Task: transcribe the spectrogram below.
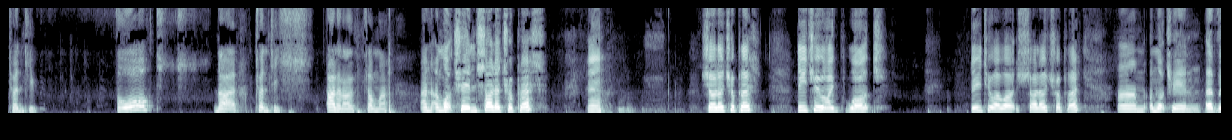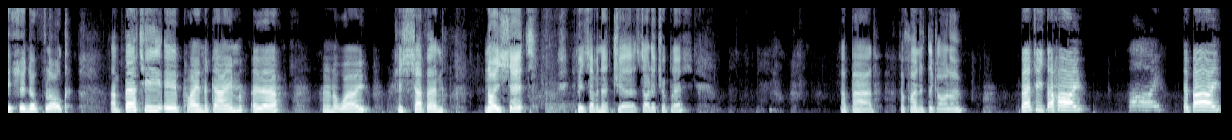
24, no, 20, I don't know, somewhere. And I'm watching Solo Triplets. Yeah solo triplet. D2 I watch. D2 I watch solo triplet. Um, I'm watching every single vlog. And Bertie is playing the game over. I don't know why. He's seven. No, he's six. He's been seven at year. Solo triplet. Not bad. The fun is the Garlo. Betty, the hi. Hi. The bye.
